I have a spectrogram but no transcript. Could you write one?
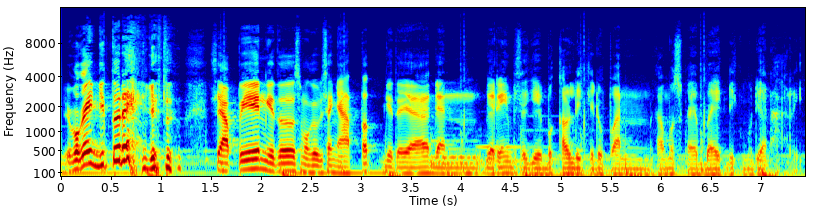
Ya pokoknya gitu deh gitu. Siapin gitu semoga bisa nyatet gitu ya dan biar ini bisa jadi bekal di kehidupan kamu supaya baik di kemudian hari.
